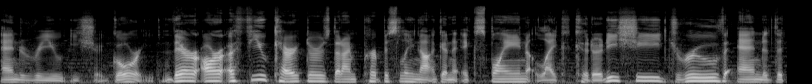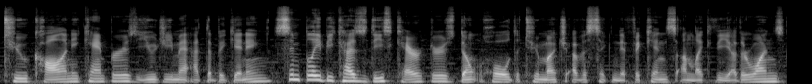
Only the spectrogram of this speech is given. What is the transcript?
and Ryu Ishigori. There are a few characters that I'm purposely not gonna explain, like Kurourushi, Dhruv, and the two colony campers Yuji met at the beginning, simply because these characters don't hold too much of a significance unlike the other ones.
